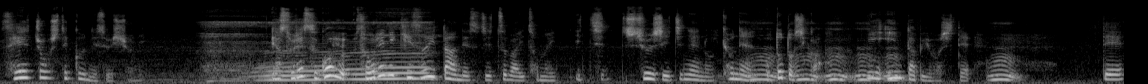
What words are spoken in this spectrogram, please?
成長していくんですよ一緒に。うんいやそれすごいそれに気づいたんです実はその一修士1年の去年、一昨年かにインタビューをして。うん。で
